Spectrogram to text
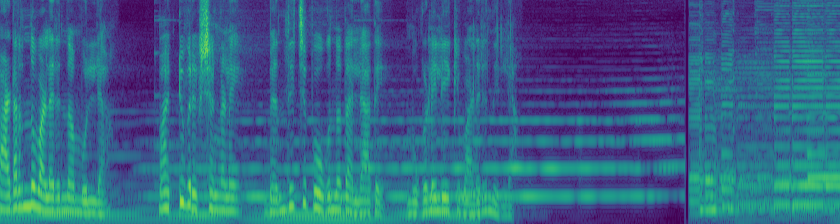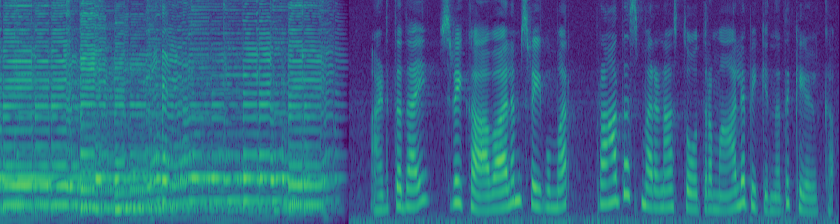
പടർന്നു വളരുന്ന മുല്ല മറ്റു വൃക്ഷങ്ങളെ ബന്ധിച്ചു പോകുന്നതല്ലാതെ മുകളിലേക്ക് വളരുന്നില്ല. അടുത്തതായി ശ്രീ കാവാലം ശ്രീകുമാർ പ്രാതസ്മരണ സ്തോത്രം ആലപിക്കുന്നത് കേൾക്കാം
